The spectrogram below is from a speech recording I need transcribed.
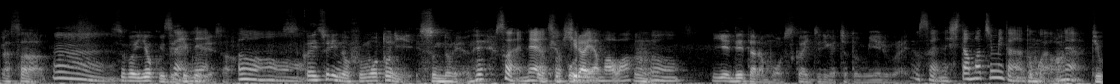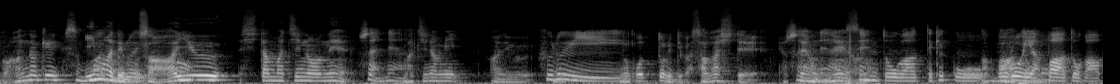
がさうん、すごいよく出てくるでさ、スカイツリーの麓に住んどるよね。そうやね。平山は、家出たらもうスカイツリーがちょっと見えるぐらいの。そうやね。下町みたいなとこやね。っ、ていうかあんだけ今でもさああ古いいう下町のねそうやね。街並みああいう古い残っとるっていうか探してやったよね。ね銭湯があって結構ボロいアパートがあっ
